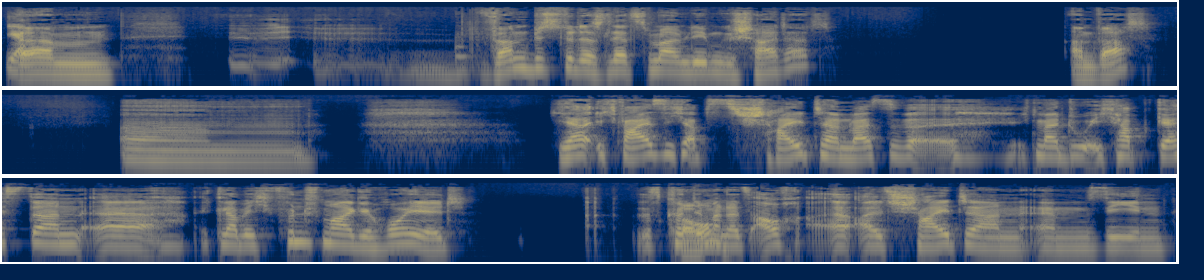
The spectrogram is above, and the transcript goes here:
Ja. Ähm, wann bist du das letzte Mal im Leben gescheitert? An was? Ähm, ja, ich weiß, ich hab's scheitern, weißt du, ich meine, du, ich habe gestern, äh, glaube ich, fünfmal geheult. Das könnte Warum? man jetzt auch äh, als Scheitern ähm, sehen,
